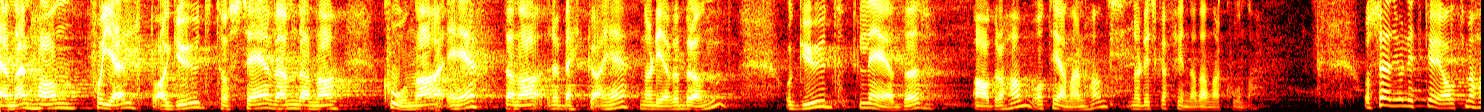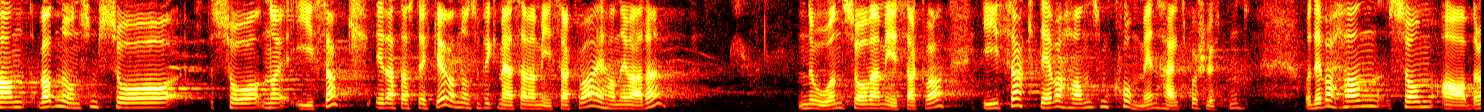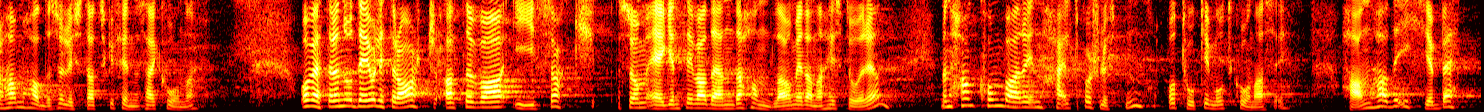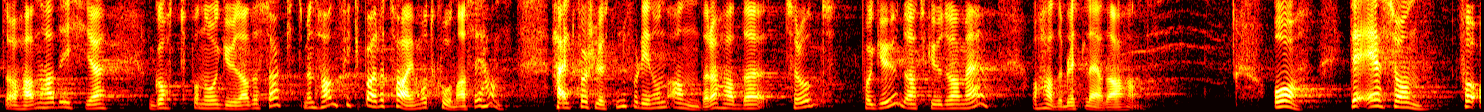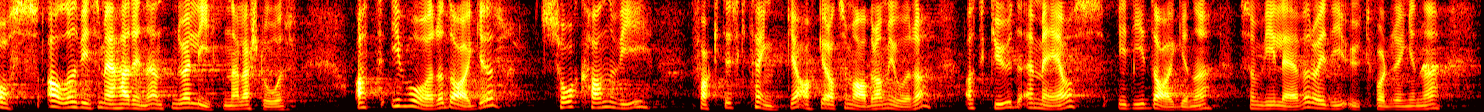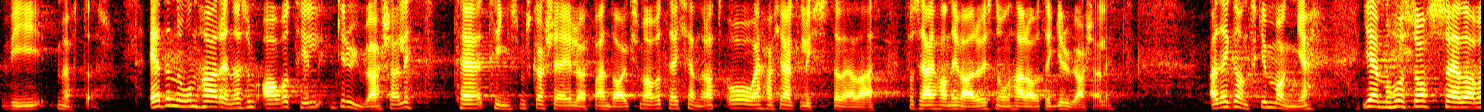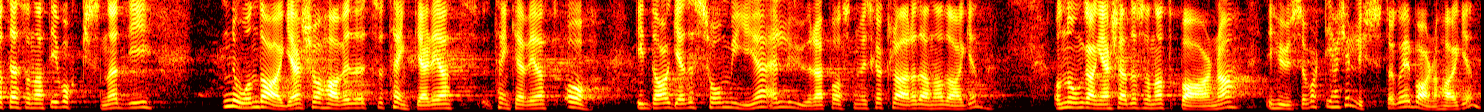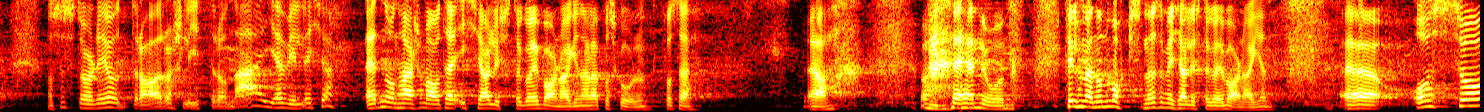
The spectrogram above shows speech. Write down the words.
tjeneren han får hjelp av Gud til å se hvem denne kona er, denne Rebekka er, når de er ved brønnen. Og Gud leder Abraham og tjeneren hans når de skal finne denne kona. Og så er det jo litt gøyalt med han Var det noen som så, så Isak i dette stykket? Var det noen som fikk med seg hvem Isak var? i han i været? Noen så hvem Isak var. Isak det var han som kom inn helt på slutten. Og Det var han som Abraham hadde så lyst til at skulle finne seg kone. Og vet dere noe, Det er jo litt rart at det var Isak som egentlig var den det handla om i denne historien. Men han kom bare inn helt på slutten og tok imot kona si. Han hadde ikke bedt, og han hadde ikke gått på noe Gud hadde sagt, men han fikk bare ta imot kona si han, helt på slutten, fordi noen andre hadde trodd på Gud, og at Gud var med, og hadde blitt ledet av han. Og det er sånn for oss, alle vi som er her inne, enten du er liten eller stor, at i våre dager så kan vi faktisk tenke, akkurat som Abraham gjorde, at Gud er med oss i de dagene som vi lever, og i de utfordringene vi møter. Er det noen her inne som av og til gruer seg litt til ting som skal skje i løpet av en dag? Som av og til kjenner at 'å, jeg har ikke helt lyst til det der'? Få se han i været hvis noen her av og til gruer seg litt. Ja, Det er ganske mange. Hjemme hos oss er det av og til sånn at de voksne de, Noen dager så, det, så tenker, at, tenker vi at 'å, i dag er det så mye. Jeg lurer på hvordan vi skal klare denne dagen. Og Noen ganger så er det sånn at barna i huset vårt de har ikke lyst til å gå i barnehagen. Og så står de og drar og sliter og 'Nei, jeg vil ikke'. Er det noen her som av og til ikke har lyst til å gå i barnehagen eller på skolen? Få se. Ja, det er noen. Til og med noen voksne som ikke har lyst til å gå i barnehagen. Uh, og så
